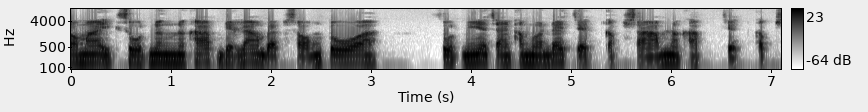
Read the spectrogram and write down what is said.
ต่อมาอีกสูตรหนึ่งนะครับ เด็ดล่างแบบ 2 ตัว สูตรนี้อาจารย์คำนวณได้ 7 กับ 3 นะครับ 7 กับ 3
